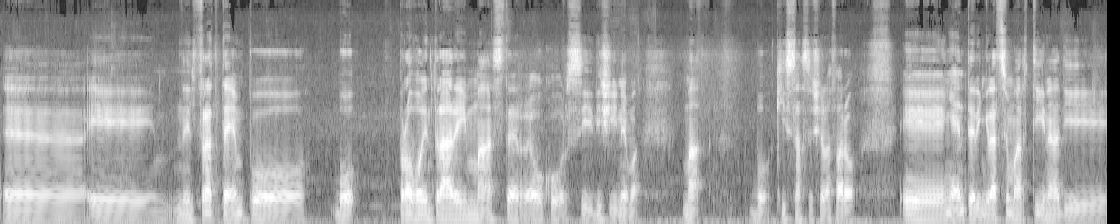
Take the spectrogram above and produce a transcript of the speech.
eh, e nel frattempo boh, provo a entrare in master o corsi di cinema ma boh, chissà se ce la farò. E niente, ringrazio Martina di,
